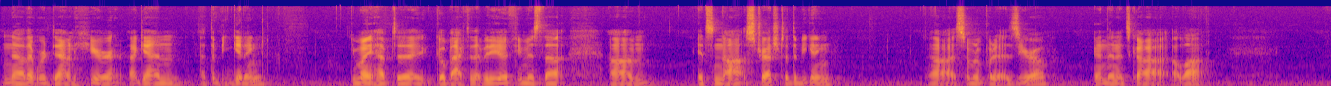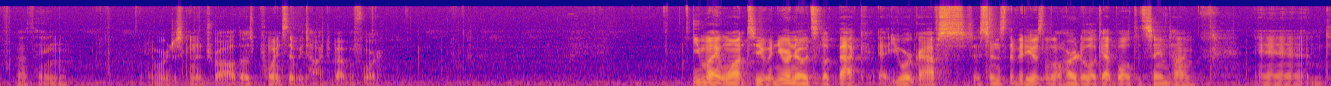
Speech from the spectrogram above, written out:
now that we're down here again at the beginning, you might have to go back to that video if you missed that. Um, it's not stretched at the beginning. Uh, so I'm gonna put it at zero and then it's got a lot, nothing. And we're just gonna draw those points that we talked about before. You might want to, in your notes, look back at your graphs since the video is a little hard to look at both at the same time. And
